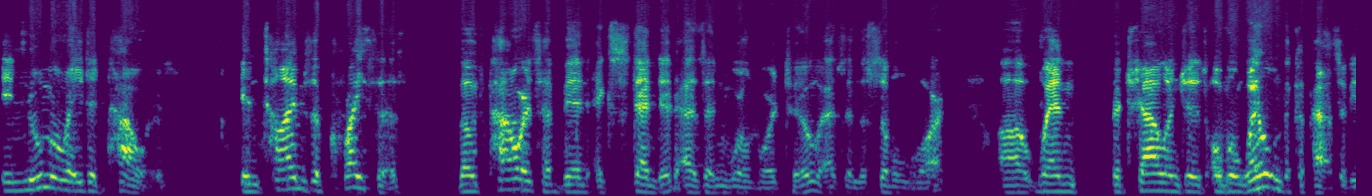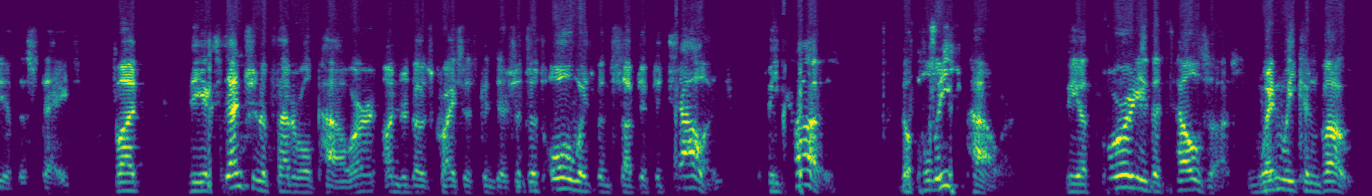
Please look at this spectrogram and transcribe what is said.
enumerated powers. In times of crisis, those powers have been extended, as in World War II, as in the Civil War, uh, when the challenges overwhelmed the capacity of the states. But the extension of federal power under those crisis conditions has always been subject to challenge because the police power, the authority that tells us when we can vote,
